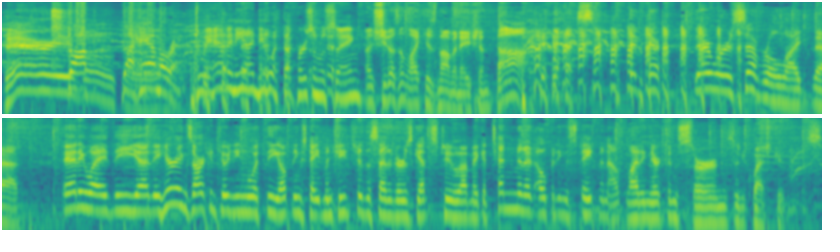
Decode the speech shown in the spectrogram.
Very vocal. the hammering. Do we have any idea what that person was saying? Uh, she doesn't like his nomination. Ah, yes. there, there were several like that. Anyway, the uh, the hearings are continuing with the opening statement. Each of the senators gets to uh, make a 10 minute opening statement outlining their concerns and questions.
